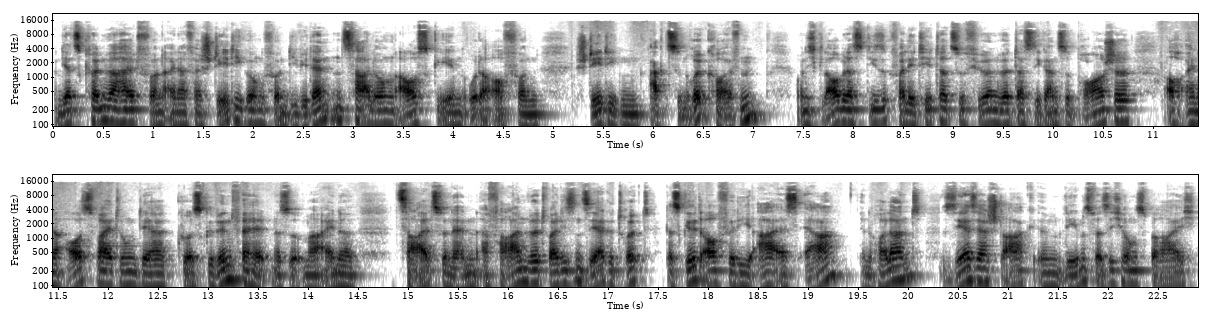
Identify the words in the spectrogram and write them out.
und jetzt können wir halt von einer Verstetigung von Dividendenzahlungen ausgehen oder auch von stetigen Aktienrückkäufen. Und ich glaube, dass diese Qualität dazu führen wird, dass die ganze Branche auch eine Ausweitung der Kurs-Gewinn-Verhältnisse, um mal eine Zahl zu nennen, erfahren wird, weil die sind sehr gedrückt. Das gilt auch für die ASR in Holland, sehr, sehr stark im Lebensversicherungsbereich.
